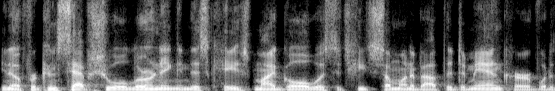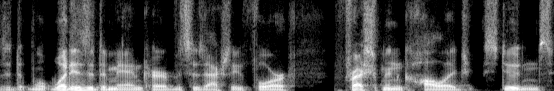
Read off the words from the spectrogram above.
you know, for conceptual learning. In this case, my goal was to teach someone about the demand curve. What is it? What is a demand curve? This is actually for freshman college students,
